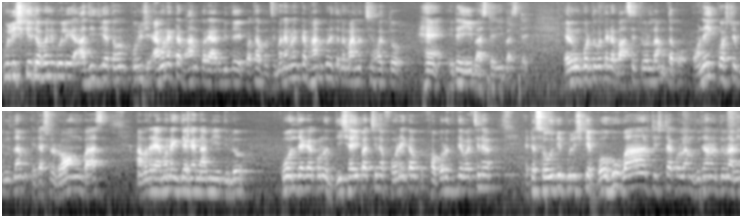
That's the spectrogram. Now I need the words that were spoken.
পুলিশকে যখনই বলি আজিজিয়া তখন পুলিশ এমন একটা ভান করে আরবিতে কথা বলছে। মানে এমন একটা ভান করে যেটা মানে হচ্ছে হয়তো হ্যাঁ এটা এই বাসটাই এই বাসটাই এরকম করতে করতে একটা বাসে চড়লাম। তারপর অনেক কষ্টে বুঝলাম, এটা আসলে রং বাস। আমাদের এমন এক জায়গায় নামিয়ে দিল। কোন জায়গায় কোনো দিশাই পাচ্ছি না ফোনে কাউকে খবরও দিতে পারছি না। এটা সৌদি পুলিশকে বহুবার চেষ্টা করলাম বোঝানোর জন্য আমি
